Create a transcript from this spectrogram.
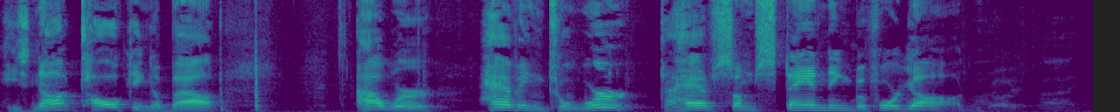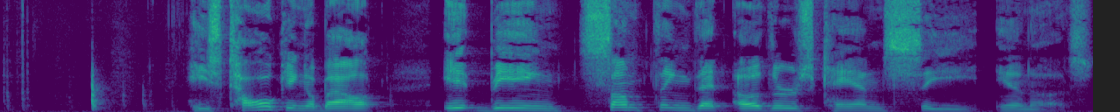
He's not talking about our having to work to have some standing before God. He's talking about it being something that others can see in us.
